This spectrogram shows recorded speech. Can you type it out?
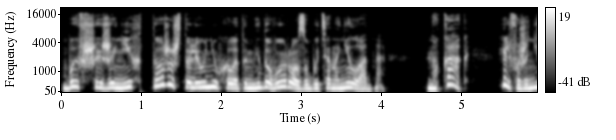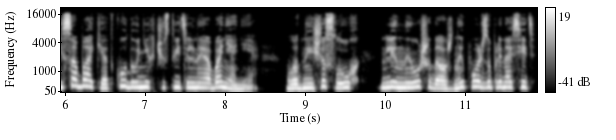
Бывший жених тоже, что ли, унюхал эту медовую розу, будь она неладна? Но как? Эльфы же не собаки, откуда у них чувствительное обоняние? Ладно еще слух, длинные уши должны пользу приносить.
